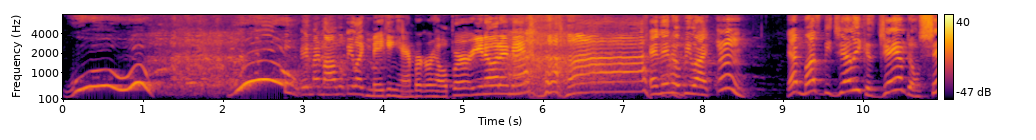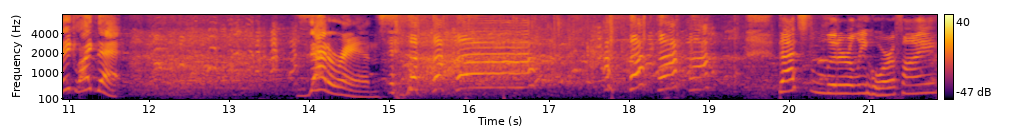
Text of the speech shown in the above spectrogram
"Woo, woo, woo," and my mom will be like making hamburger helper. You know what I mean? and then he'll be like, mm, "That must be jelly because jam don't shake like that." Zatarain's. That's literally horrifying.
